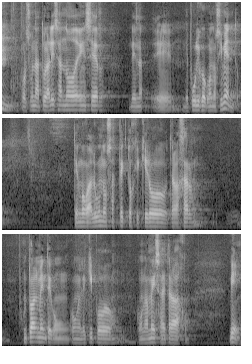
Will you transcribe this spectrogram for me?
por su naturaleza no deben ser de, eh, de público conocimiento. Tengo algunos aspectos que quiero trabajar puntualmente con el equipo, con la mesa de trabajo. Bien,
